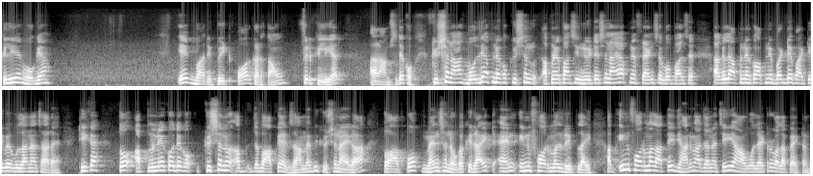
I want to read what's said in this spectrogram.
क्लियर हो गया? एक बार रिपीट और करता हूँ, फिर क्लियर आराम से। देखो क्वेश्चन आज बोल दिया अपने को क्वेश्चन अपने पास इनविटेशन आया अपने फ्रेंड से, गोपाल से, अगले अपने को अपनी बर्थडे पार्टी पे बुलाना चाह रहा है, ठीक है? तो अपने को देखो क्वेश्चन अब जब आपके एग्ज़ाम में भी क्वेश्चन आएगा तो आपको मेंशन होगा कि राइट एंड इनफॉर्मल रिप्लाई अब इनफॉर्मल आते ही ध्यान में आ जाना चाहिए हाँ वो लेटर वाला पैटर्न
